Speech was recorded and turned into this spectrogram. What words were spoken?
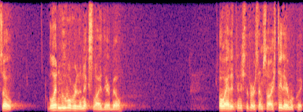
So, go ahead and move over to the next slide there, Bill. Oh, I didn't finish the verse. I'm sorry. Stay there real quick.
